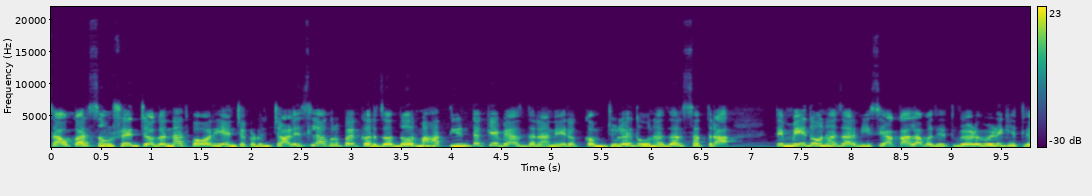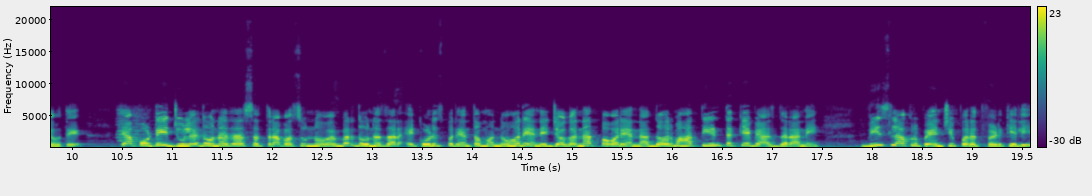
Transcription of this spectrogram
सावकार संशयित जगन्नाथ पवार यांच्याकडून चाळीस लाख रुपये कर्ज दरमहा तीन टक्के व्याजदराने रक्कम जुलै दोन हजार सतरा ते मे दोन हजार वीस या कालावधीत वेळोवेळी घेतले होते. त्यापोटी जुलै दोन हजार सतरापासून नोव्हेंबर दोन हजार एकोणीस पर्यंत मनोहर यांनी जगन्नाथ पवार यांना दरमहा तीन टक्के व्याजदराने वीस लाख रुपयांची परतफेड केली.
